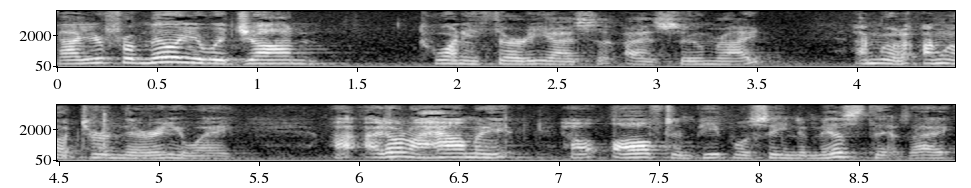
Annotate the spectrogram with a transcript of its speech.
Now, you're familiar with John 20, 30, I, I assume, right? I'm going to I'm to turn there anyway. I, I, don't know how many, how often people seem to miss this. I,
